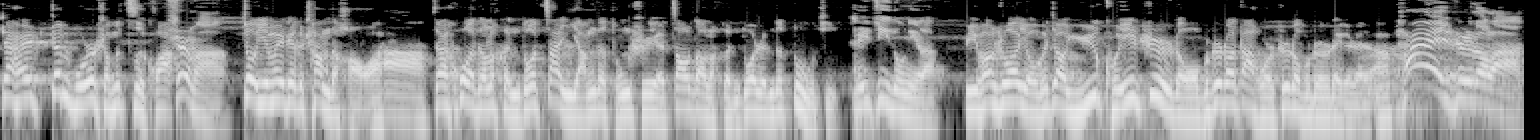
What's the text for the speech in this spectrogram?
这还真不是什么自夸，是吗？就因为这个唱的好啊，啊，在获得了很多赞扬的同时，也遭到了很多人的妒忌。谁嫉妒你了？比方说，有个叫于魁智的，我不知道大伙儿知道不知道这个人啊？太知道了，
